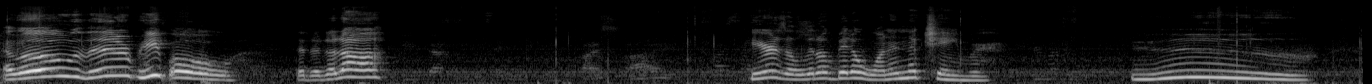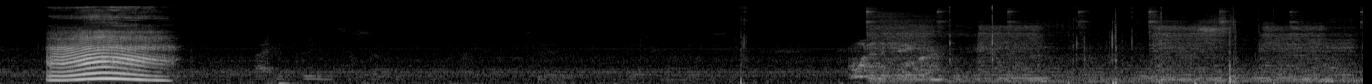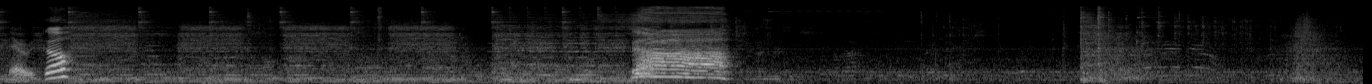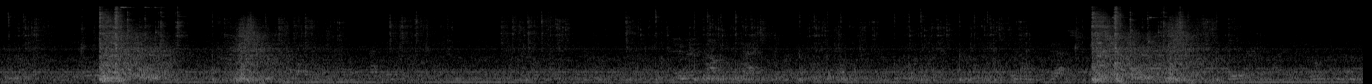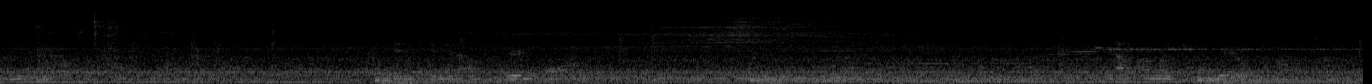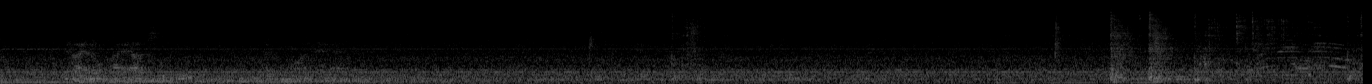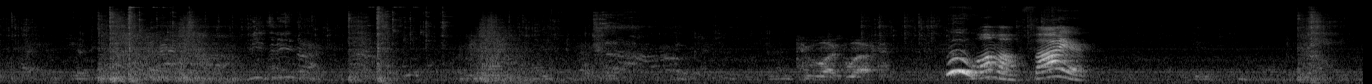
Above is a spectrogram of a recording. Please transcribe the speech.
Hello there, people. Da da da da. Here's a little bit of one in the chamber. Ooh. Ah. There we go.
